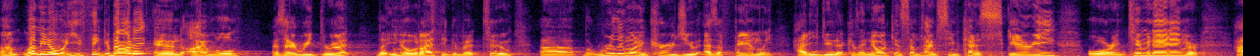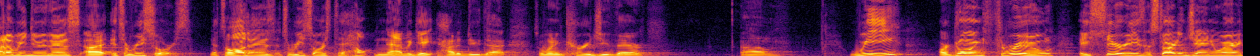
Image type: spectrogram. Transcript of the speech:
um, let me know what you think about it, and I will, as I read through it, let you know what I think of it too. Uh, but really want to encourage you as a family, how do you do that? Because I know it can sometimes seem kind of scary or intimidating, or how do we do this? Uh, it's a resource. That's all it is. It's a resource to help navigate how to do that. So I want to encourage you there. Um, we are going through a series that started in January,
